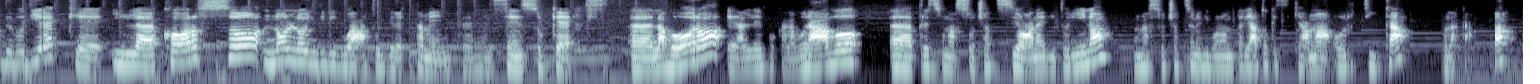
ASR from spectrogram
devo dire che il corso non l'ho individuato direttamente, nel senso che eh, lavoro e all'epoca lavoravo eh, presso un'associazione di Torino, un'associazione di volontariato che si chiama Ortica, con la K,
